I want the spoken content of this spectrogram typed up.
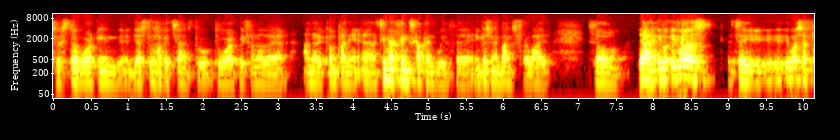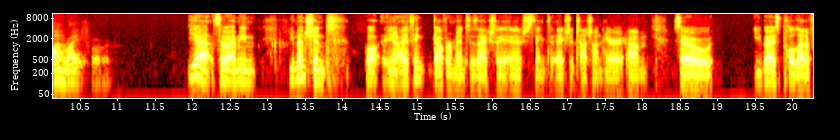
to stop working just to have a chance to, to work with another another company. Uh, similar things happened with uh, investment banks for a while. So yeah, it, it was it's a it, was a fun ride for. Yeah. So I mean, you mentioned well, you know, I think government is actually an interesting to actually touch on here. Um, so you guys pulled out of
